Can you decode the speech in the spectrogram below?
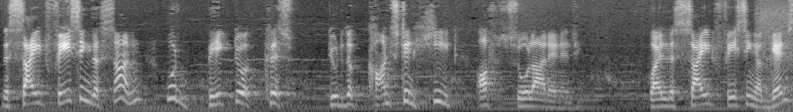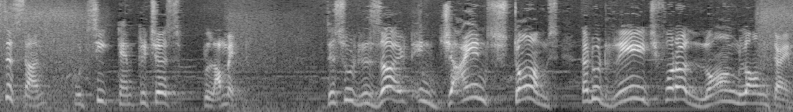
the side facing the sun would bake to a crisp due to the constant heat of solar energy, while the side facing against the sun would see temperatures plummet. This would result in giant storms that would rage for a long, long time.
